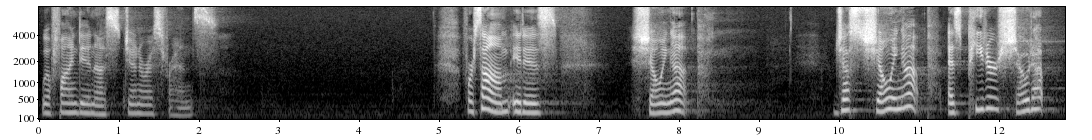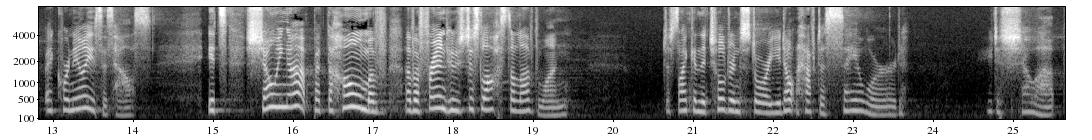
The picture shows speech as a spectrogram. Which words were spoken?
will find in us generous friends. For some, it is showing up. Just showing up as Peter showed up at Cornelius' house. It's showing up at the home of, of a friend who's just lost a loved one. Just like in the children's story, you don't have to say a word, you just show up.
